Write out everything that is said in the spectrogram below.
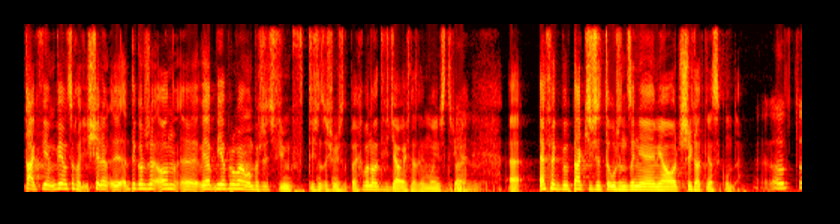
Tak, wiem, wiem o co chodzi. Y, tylko, że on. y, Ja, ja próbowałem obejrzeć film w 1080p, chyba nawet widziałeś na tym moim streamie. E, Efekt był taki, że to urządzenie miało 3 klatki na sekundę. No, to,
